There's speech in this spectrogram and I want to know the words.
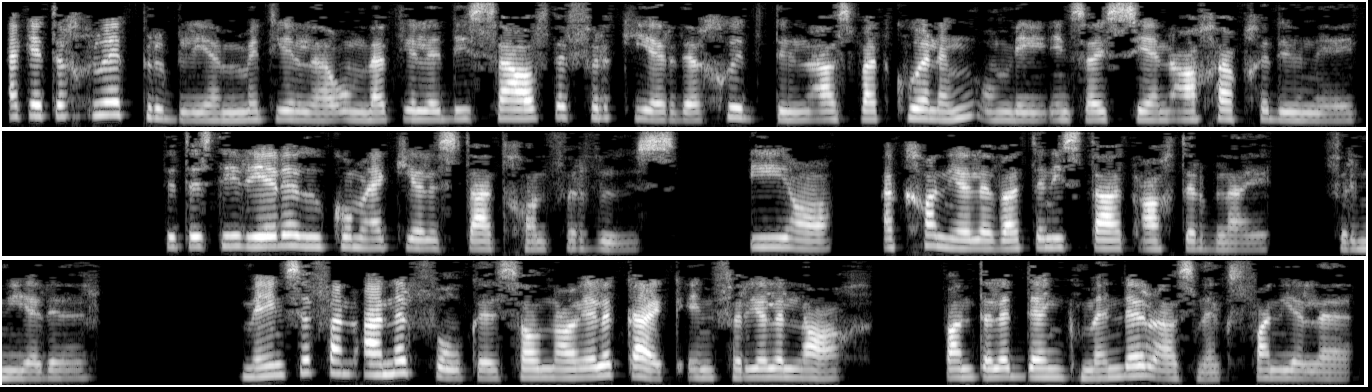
Ik heb een groot probleem met jullie omdat jullie diezelfde verkeerde goed doen als wat koning om die in sy sien Agab gedoen het. Dit is die reden hoekom ik jullie stad gaan verwoes. Ja, ik gaan jullie wat in die stad achterblij, verneder. Mensen van ander volken zal naar jullie kijken en vir jullie lach want hulle denk minder als niks van jullie.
